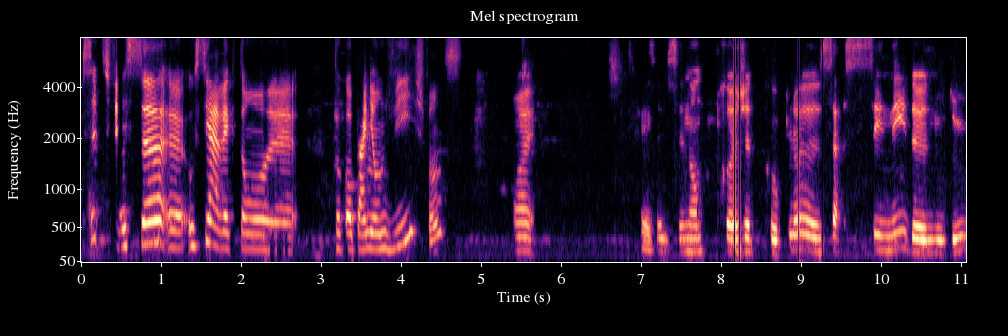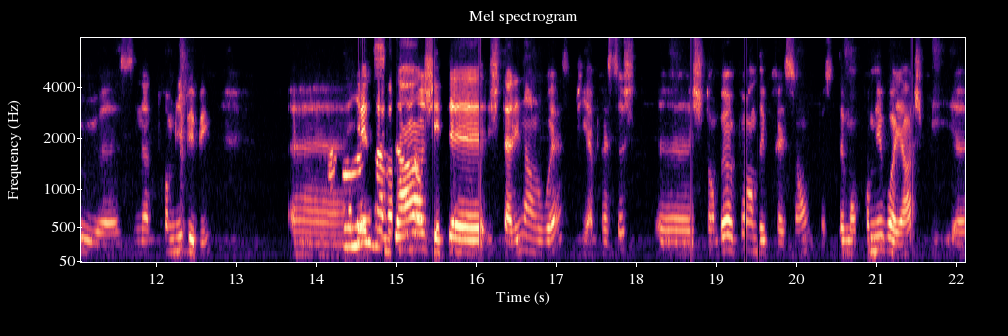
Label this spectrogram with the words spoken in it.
Ça, tu fais ça aussi avec ton, ton compagnon de vie, je pense? Oui. C'est notre projet de couple. C'est né de nous deux. Euh, c'est notre premier bébé. Euh, il y a 10 ans, j'étais allée dans l'Ouest, puis après ça, je, euh, je, suis tombée un peu en dépression parce que c'était mon premier voyage. Puis, euh,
